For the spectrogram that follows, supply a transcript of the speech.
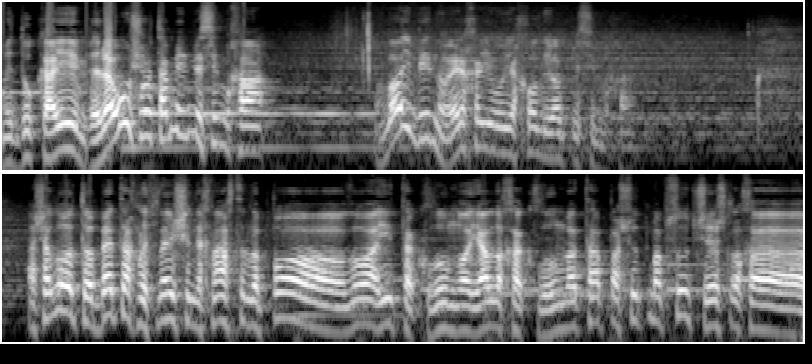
מדוכאים, וראו שהוא תמיד בשמחה. לא הבינו איך הוא יכול להיות בשמחה. אז שאלו אותו, בטח לפני שנכנסת לפה לא היית כלום, לא היה לך כלום, ואתה פשוט מבסוט שיש לך אה,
